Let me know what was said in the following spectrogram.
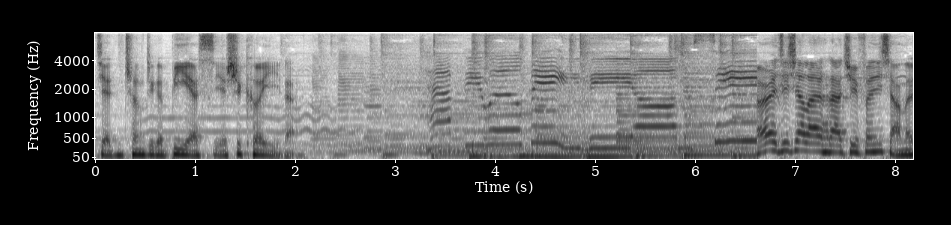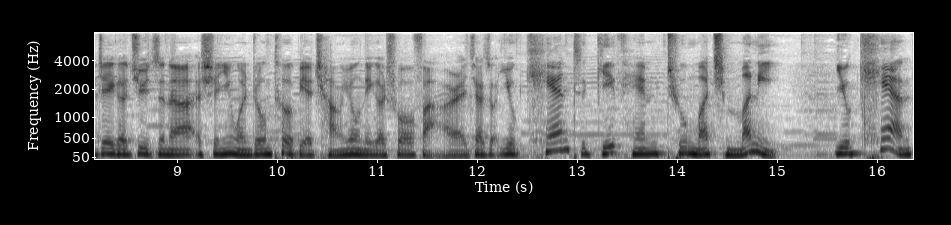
简称这个 BS 也是可以的。而接下来和大家去分享的这个句子呢，是英文中特别常用的一个说法，而叫做 “You can't give him too much money”。You can't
